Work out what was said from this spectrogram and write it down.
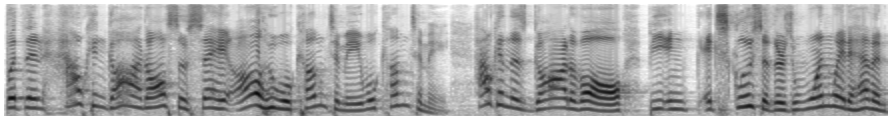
But then, how can God also say, All who will come to me will come to me? How can this God of all be in- exclusive? There's one way to heaven,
